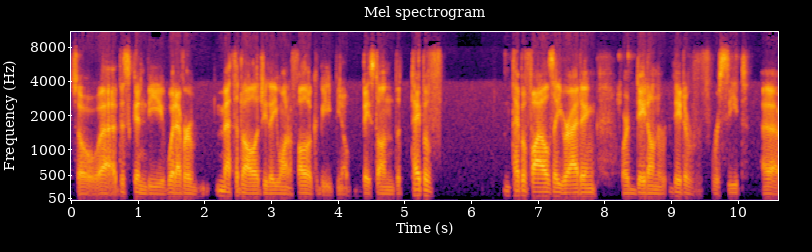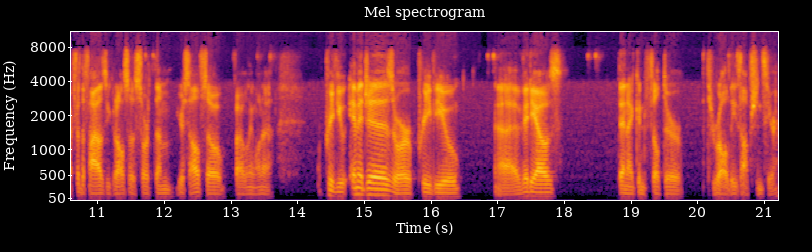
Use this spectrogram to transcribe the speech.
So uh, this can be whatever methodology that you want to follow. It could be, you know, based on the type of type of files that you're adding or data on data receipt uh, for the files. You could also sort them yourself. So if I only want to preview images or preview uh, videos, then I can filter through all these options here.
